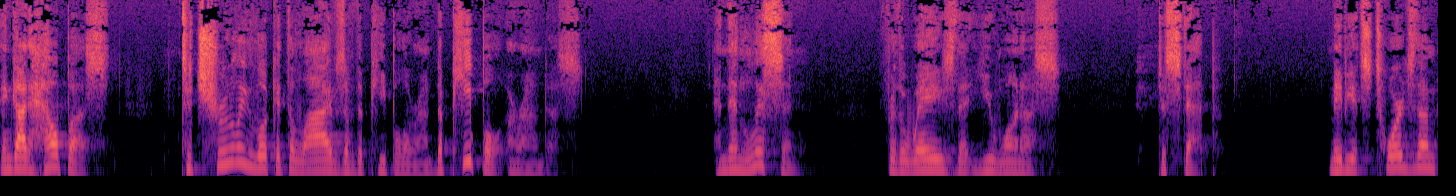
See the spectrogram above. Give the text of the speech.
And God, help us to truly look at the lives of the people around, the people around us, and then listen for the ways that you want us to step. Maybe it's towards them,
